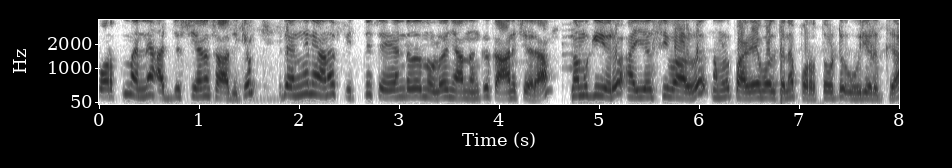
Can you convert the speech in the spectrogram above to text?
പുറത്തുനിന്ന് തന്നെ അഡ്ജസ്റ്റ് ചെയ്യാനും സാധിക്കും. ഇതെങ്ങനെയാണ് ഫിറ്റ് ചെയ്യേണ്ടതെന്നുള്ളത് ഞാൻ നിങ്ങൾക്ക് കാണിച്ചു തരാം. നമുക്ക് ഈ ഒരു ഐ എസ് സി വാൾവ് നമ്മൾ പഴയ പോലെ തന്നെ പുറത്തോട്ട് ഊരിയെടുക്കുക.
